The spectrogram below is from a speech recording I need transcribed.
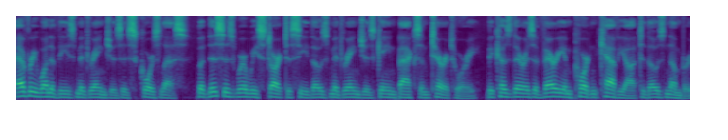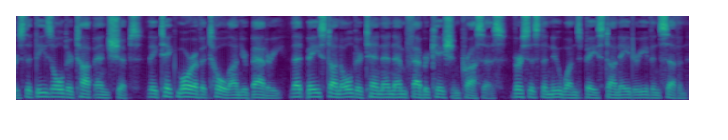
Every one of these mid-ranges is scores less, but this is where we start to see those mid-ranges gain back some territory because there is a very important caveat to those numbers that these older top-end ships, they take more of a toll on your battery that based on older 10nm fabrication process versus the new ones based on 8 or even 7.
